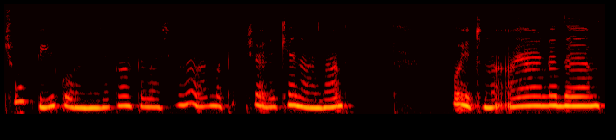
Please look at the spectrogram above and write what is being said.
Çok büyük olmayacak arkadaşlar. Hemen bakın şöyle kenardan boyutunu ayarladım.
